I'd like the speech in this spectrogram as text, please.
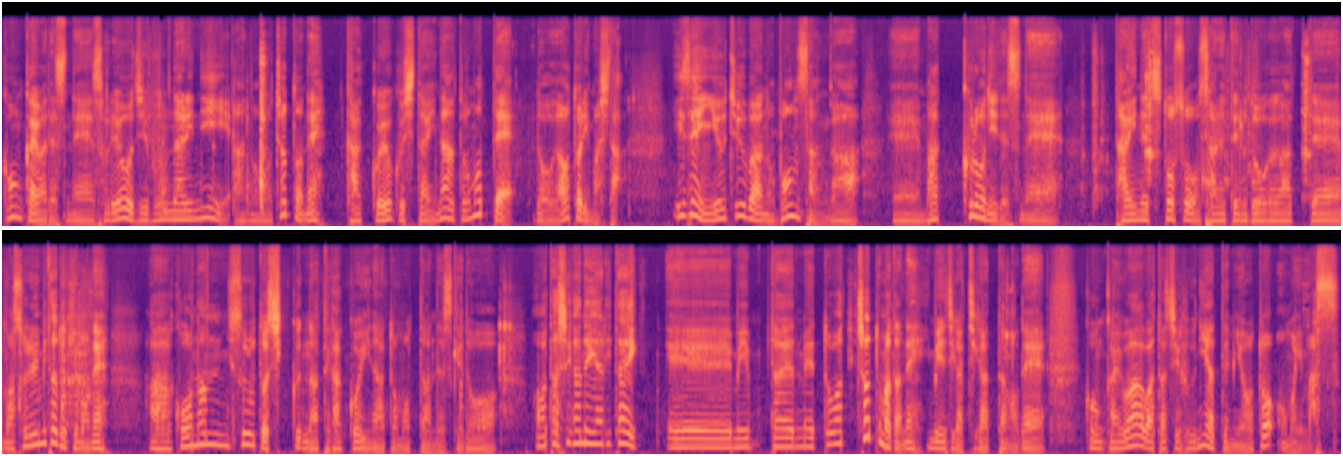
今回はですね、それを自分なりに、あの、ちょっとね、かっこよくしたいなと思って動画を撮りました。以前 YouTuber のボンさんが、えー、真っ黒にですね、耐熱塗装されてる動画があって、まあ、それを見た時もね、ああ、こうなんにするとシックになってかっこいいなと思ったんですけど、私がね、やりたい、えー、見た目とはちょっとまたね、イメージが違ったので、今回は私風にやってみようと思います。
